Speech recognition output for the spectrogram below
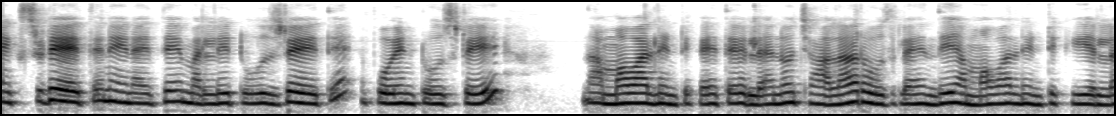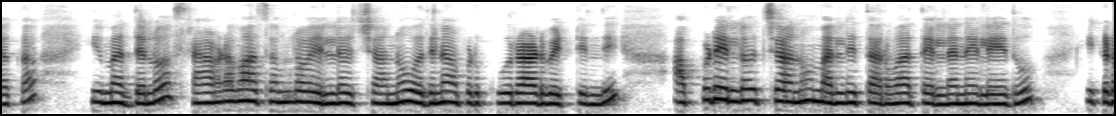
నెక్స్ట్ డే అయితే నేనైతే మళ్ళీ ట్యూస్డే అయితే పోయిన ట్యూస్డే అమ్మ వాళ్ళ ఇంటికి అయితే వెళ్ళాను. చాలా రోజులైంది అమ్మ వాళ్ళ ఇంటికి వెళ్ళక. ఈ మధ్యలో శ్రావణ మాసంలో వెళ్ళొచ్చాను. వదిన అప్పుడు కూరాడు పెట్టింది. అప్పుడు వెళ్ళొచ్చాను. మళ్ళీ తర్వాత వెళ్ళనే లేదు. ఇక్కడ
